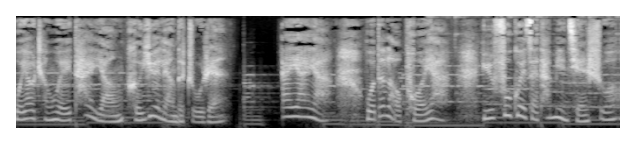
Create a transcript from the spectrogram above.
我要成为太阳和月亮的主人！”哎呀呀，我的老婆呀！渔夫跪在她面前说：“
